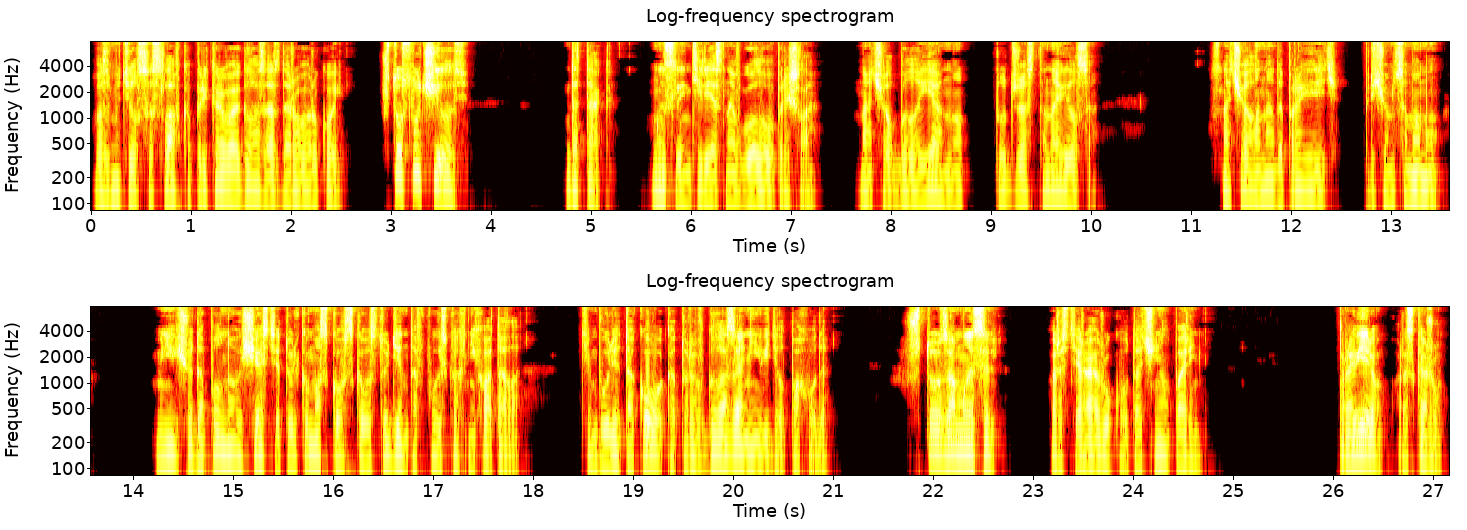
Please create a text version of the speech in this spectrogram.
Возмутился Славка, прикрывая глаза здоровой рукой. «Что случилось?» «Да так, мысль интересная в голову пришла». Начал было я, но тут же остановился. Сначала надо проверить, причем самому. Мне еще до полного счастья только московского студента в поисках не хватало. Тем более такого, который в глаза не видел похода. «Что за мысль?» – растирая руку, уточнил парень. «Проверю, расскажу»,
